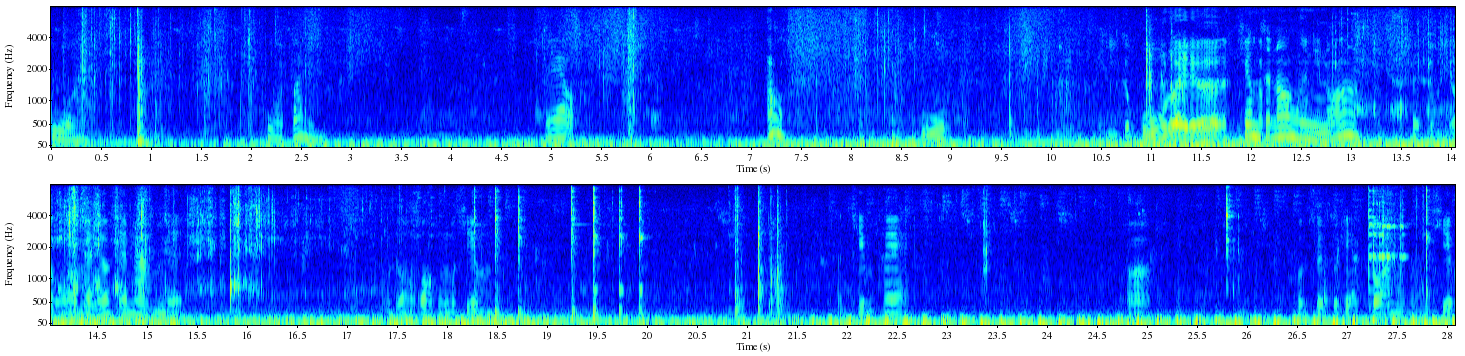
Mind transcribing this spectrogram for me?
กลัว กลัวปั้น แล้ว เอ้าปูอีกกระปูด้วยเด้อเข้มสะนอมือนี่เนาะใส่ตัวเดียวเพราะแม่เราใส่น้ำมันเด้อเอาดองออกมันมาเข้มมันเข้มแท้ก็ เสิร์ฟประเดี๋ยวตอนเข้ม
